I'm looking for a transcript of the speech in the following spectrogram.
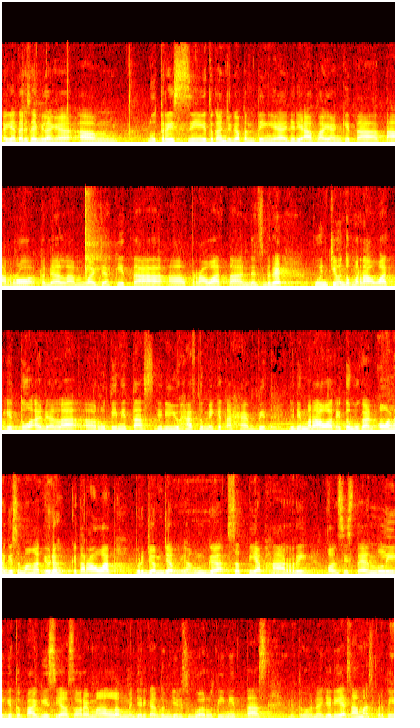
Iya tadi saya bilang ya um, nutrisi itu kan juga penting ya. Jadi apa yang kita taruh ke dalam wajah kita, uh, perawatan dan sebenarnya kunci untuk merawat itu adalah uh, rutinitas. Jadi you have to make it a habit. Jadi merawat itu bukan oh lagi semangat ya udah kita rawat berjam-jam ya enggak setiap hari consistently gitu pagi siang sore malam menjadikan itu menjadi sebuah rutinitas gitu. Nah jadi ya sama seperti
